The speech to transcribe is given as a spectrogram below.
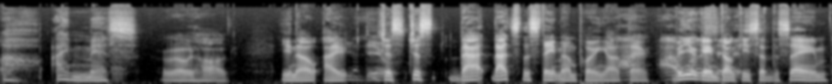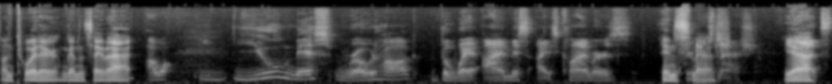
oh i miss roadhog you know i do. just just that that's the statement i'm putting out I- there I video game donkey this. said the same on twitter i'm gonna say that I wa- you miss Roadhog the way I miss Ice Climbers in Smash. Smash. Yeah. That's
